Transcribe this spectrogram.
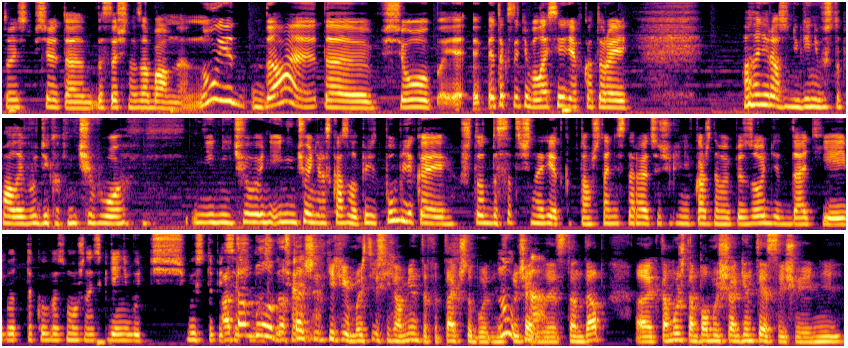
То есть все это достаточно забавно. Ну и да, это все. Это, кстати, была серия, в которой она ни разу нигде не выступала, и вроде как ничего ничего, ничего не рассказывала перед публикой, что достаточно редко, потому что они стараются чуть ли не в каждом эпизоде дать ей вот такую возможность где-нибудь выступить. А там было случайно. достаточно таких юмористических моментов, и так, чтобы не ну, включать да. этот стендап. А, к тому же там, по-моему, еще агентесса еще не,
